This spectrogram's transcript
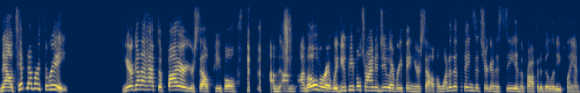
Now tip number three you're gonna have to fire yourself, people. I'm I'm I'm over it with you people trying to do everything yourself. And one of the things that you're gonna see in the profitability plan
